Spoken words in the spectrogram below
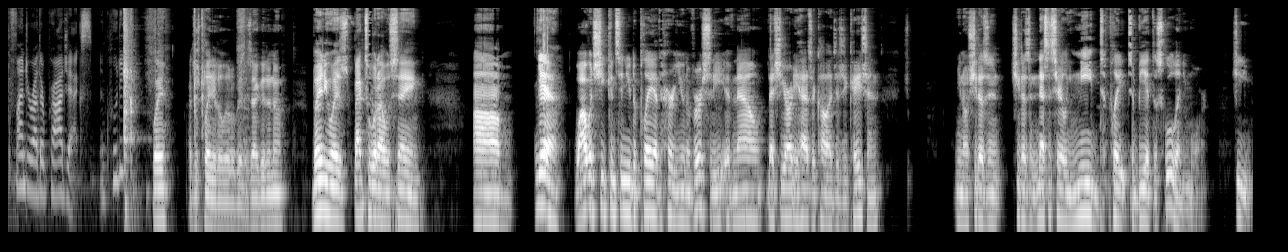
fund her other projects, including Wait, I just played it a little bit. Is that good enough? But anyways, back to what I was saying. Um, yeah, why would she continue to play at her university if now that she already has her college education, you know, she doesn't she doesn't necessarily need to play to be at the school anymore. She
